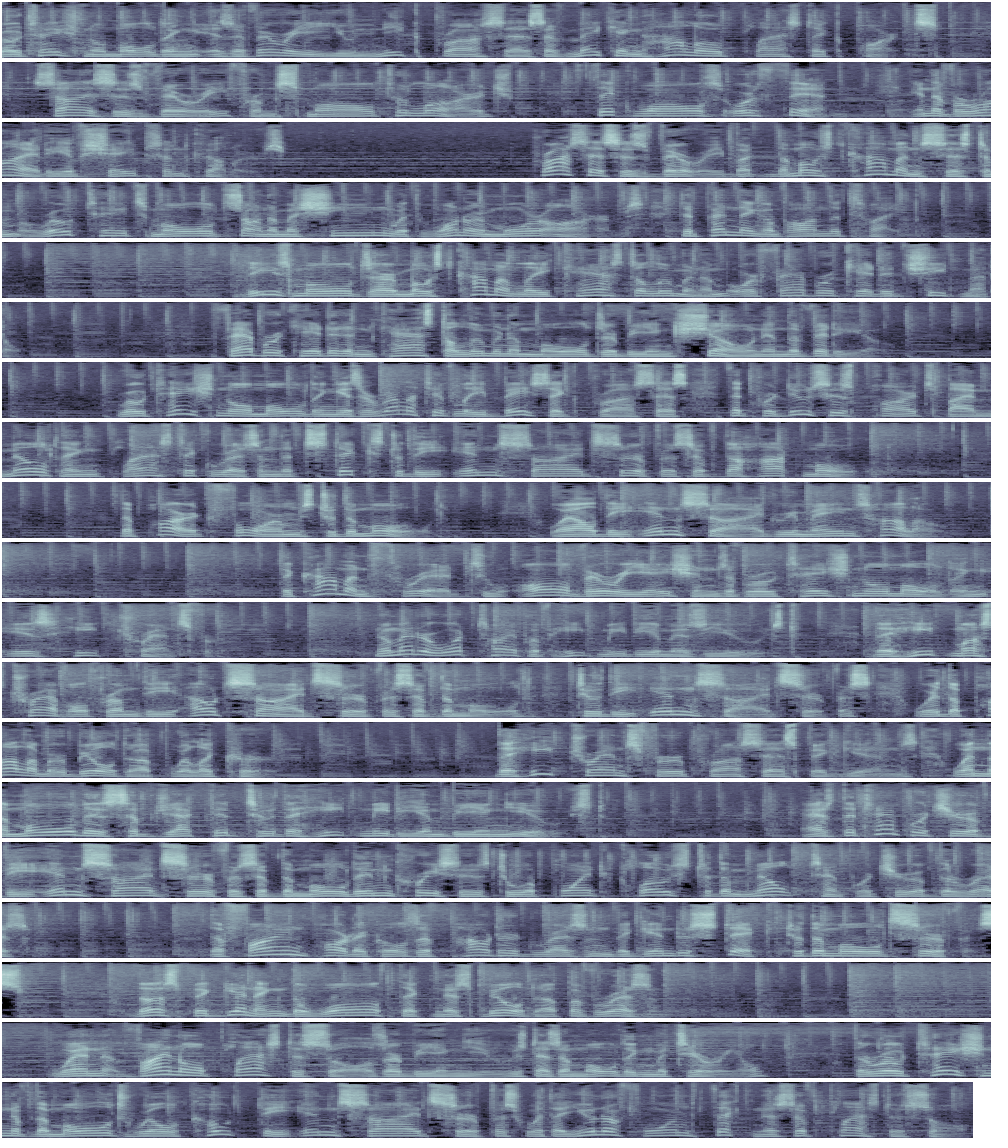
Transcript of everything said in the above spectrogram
Rotational molding is a very unique process of making hollow plastic parts. Sizes vary from small to large, thick walls or thin, in a variety of shapes and colors. Processes vary, but the most common system rotates molds on a machine with one or more arms, depending upon the type. These molds are most commonly cast aluminum or fabricated sheet metal. Fabricated and cast aluminum molds are being shown in the video. Rotational molding is a relatively basic process that produces parts by melting plastic resin that sticks to the inside surface of the hot mold. The part forms to the mold, while the inside remains hollow. The common thread to all variations of rotational molding is heat transfer. No matter what type of heat medium is used, the heat must travel from the outside surface of the mold to the inside surface where the polymer buildup will occur. The heat transfer process begins when the mold is subjected to the heat medium being used. As the temperature of the inside surface of the mold increases to a point close to the melt temperature of the resin, the fine particles of powdered resin begin to stick to the mold surface, thus beginning the wall thickness buildup of resin. When vinyl plastisols are being used as a molding material, the rotation of the molds will coat the inside surface with a uniform thickness of plastisol.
